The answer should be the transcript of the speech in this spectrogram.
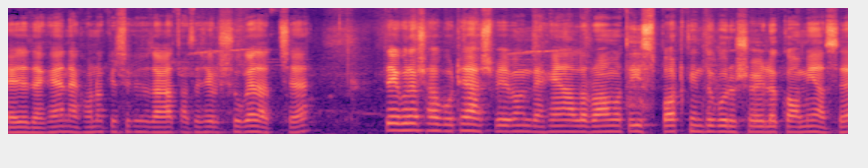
এই যে দেখেন এখনও কিছু কিছু জায়গা আছে সেগুলো শুকে যাচ্ছে। তো এগুলো সব উঠে আসবে এবং দেখেন আল্লাহর রহমতে স্পট কিন্তু গরুর শরীরে কমই আছে।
